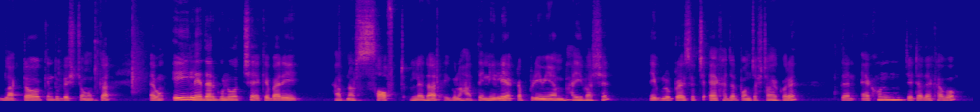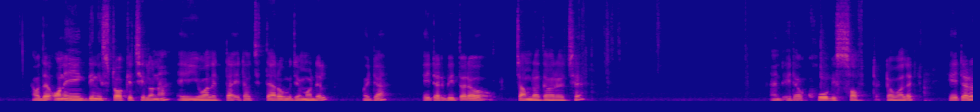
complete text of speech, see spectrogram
ব্ল্যাকটাও কিন্তু বেশ চমৎকার। এবং এই লেদারগুলো হচ্ছে একেবারে আপনার সফট লেদার। এগুলো হাতে নিলে একটা প্রিমিয়াম ভাইব আসে। এগুলোর প্রাইস হচ্ছে এক হাজার পঞ্চাশ টাকা করে। দেন এখন যেটা দেখাবো, আমাদের অনেক দিন স্টকে ছিল না এই ওয়ালেটটা এটা হচ্ছে তেরো যে মডেল ওইটা। এটার ভিতরেও চামড়া দেওয়া রয়েছে। অ্যান্ড এটাও খুবই সফট একটা ওয়ালেট এটারও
